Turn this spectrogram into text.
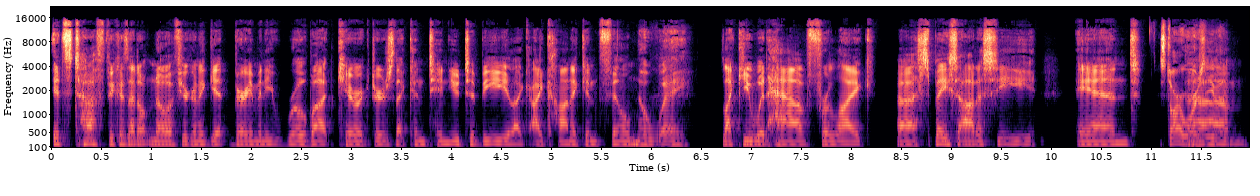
it's tough because I don't know if you're gonna get very many robot characters that continue to be like iconic in film. No way. Like you would have for like uh Space Odyssey and Star Wars even. um,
